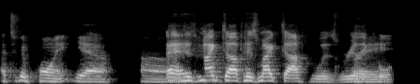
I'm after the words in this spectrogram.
That's a good point. Yeah. Um, Uh, his mic'd up, his mic'd up was really Right. cool.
